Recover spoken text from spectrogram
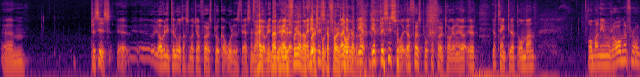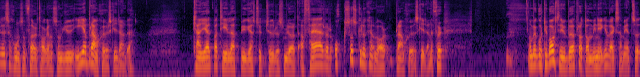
Um, precis. Eh, jag vill inte låta som att jag förespråkar ordensväsendet. Nej, men, men du får gärna förespråka företagarna. Det, det, det, är precis så. Jag förespråkar företagarna. Jag, jag, jag tänker att om man om man inom ramen för en organisation som Företagarna, som ju är branschöverskridande, kan hjälpa till att bygga strukturer som gör att affärer också skulle kunna vara branschöverskridande. För om jag går tillbaka till det vi började prata om, min egen verksamhet, så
